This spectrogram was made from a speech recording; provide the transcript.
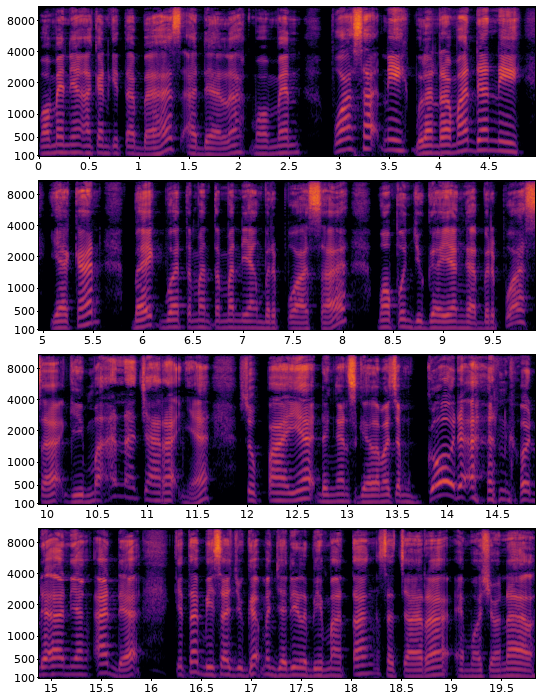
momen yang akan kita bahas adalah momen puasa nih, bulan Ramadan nih, ya kan? Baik buat teman-teman yang berpuasa maupun juga yang nggak berpuasa, gimana caranya supaya dengan segala macam godaan-godaan yang ada, kita bisa juga menjadi lebih matang secara emosional.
